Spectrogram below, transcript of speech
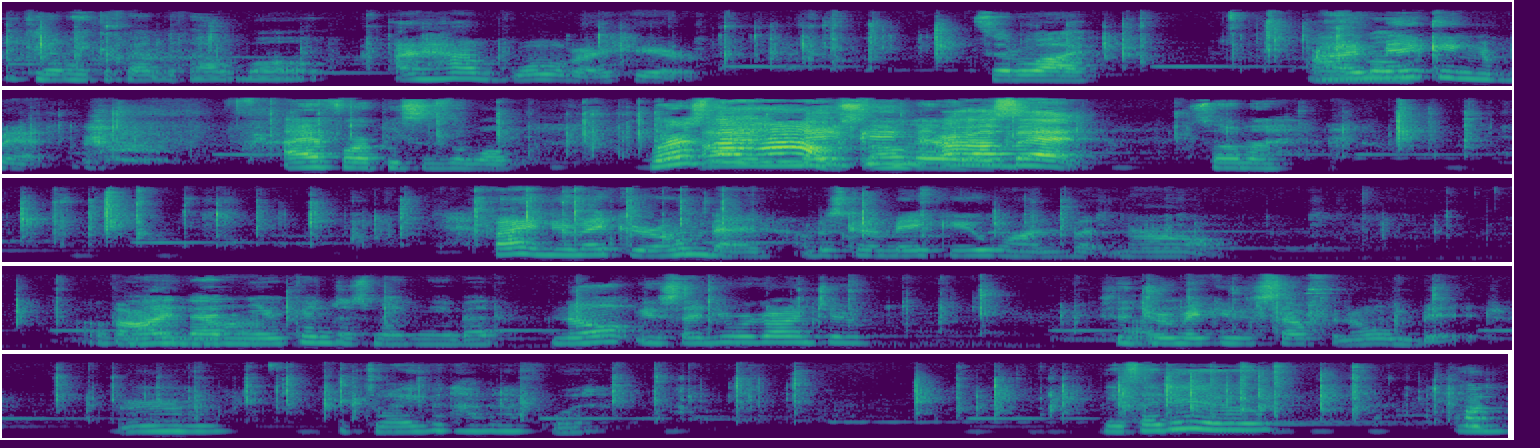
You can't make a bed without wool. I have wool right here. So do I. I I'm wool. making a bed. I have four pieces of wool. Where's the I'm house? making oh, there a bed. So am I. Fine, you make your own bed. I'm just gonna make you one, but no. Okay, Fine, then not. you can just make me a bed. No, you said you were going to. You said you were making yourself an own bed. Mm-hmm. Do I even have enough wood? Yes, I do. Wood.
